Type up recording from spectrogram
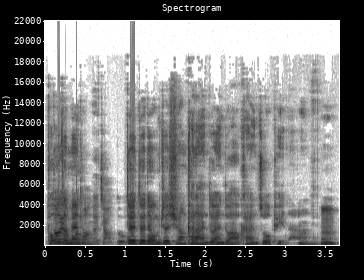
都有不同的角度。对对对，我们就希望看到很多很多好看的作品啊。嗯嗯，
